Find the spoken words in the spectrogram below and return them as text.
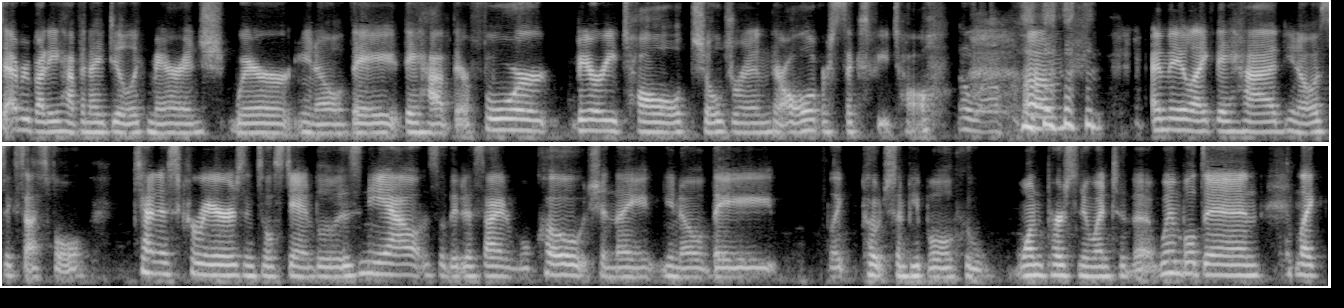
to everybody have an idyllic marriage where you know they they have their four very tall children. They're all over six feet tall. Oh wow. Um, and they like they had you know a successful tennis careers until Stan blew his knee out. And so they decided we'll coach. And they, you know, they like coach some people who one person who went to the Wimbledon, like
